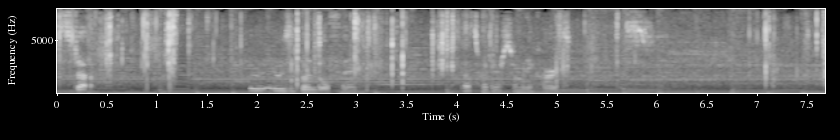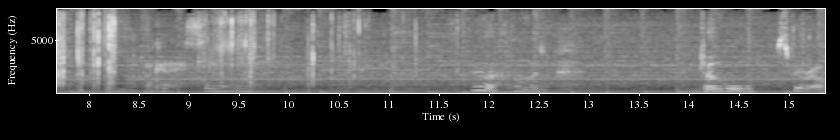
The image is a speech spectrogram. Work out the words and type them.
stuff. It, it was a bundle thing. That's why there's so many cards. Okay, so, yeah, Jungle Spearow.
